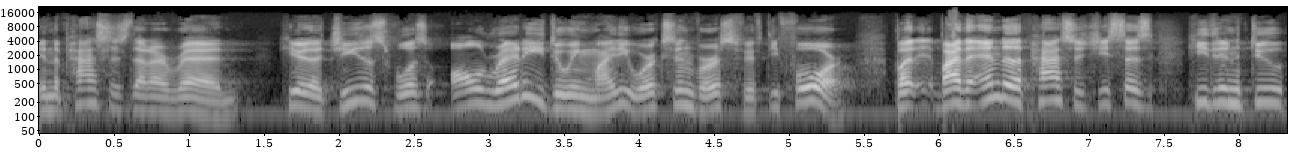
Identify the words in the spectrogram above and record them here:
in the passage that I read here that Jesus was already doing mighty works in verse 54. But by the end of the passage, he says he didn't do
